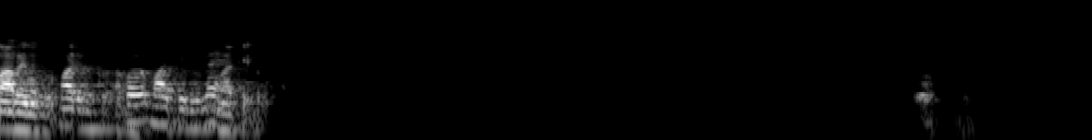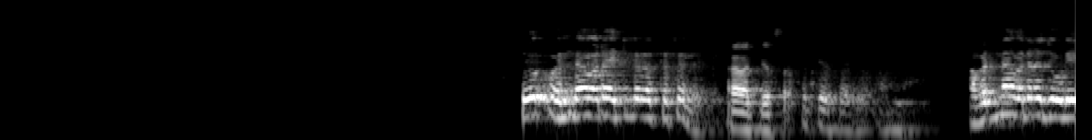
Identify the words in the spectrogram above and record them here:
മാറി നിൽക്കും. മാറി നിൽക്കും. അപ്പൊ മാറ്റിയിടും അല്ലേ? മാറ്റിയിടും എല്ലാം ഒരായിട്ടുള്ള വ്യത്യസ്തമല്ലേ ആ വ്യത്യാസം. വ്യത്യാസമായിരുന്നു അവരുടെ അവരുടെ ജോഡി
